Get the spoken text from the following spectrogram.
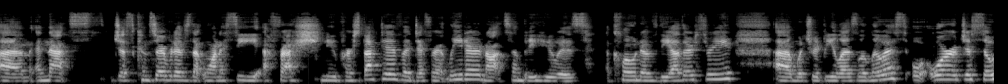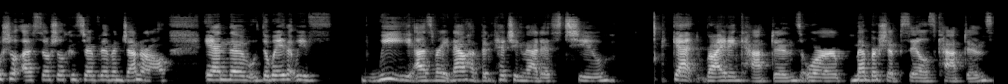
um, and that's just conservatives that want to see a fresh new perspective, a different leader, not somebody who is a clone of the other three, uh, which would be Leslyn Lewis, or, or just social a social conservative in general. And the the way that we've we as right now have been pitching that is to get riding captains or membership sales captains,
